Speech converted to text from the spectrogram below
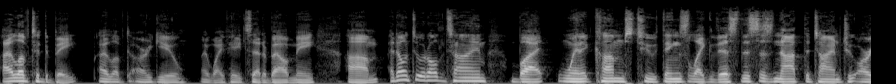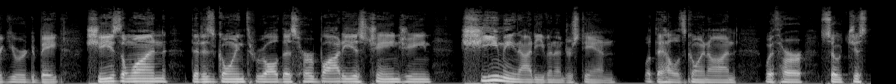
I love to debate. I love to argue. My wife hates that about me. Um, I don't do it all the time, but when it comes to things like this, this is not the time to argue or debate. She's the one that is going through all this. Her body is changing. She may not even understand what the hell is going on with her. So just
